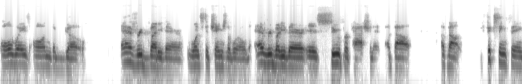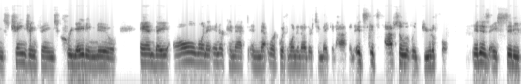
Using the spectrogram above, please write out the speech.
always on the go. Everybody there wants to change the world. Everybody there is super passionate about about fixing things, changing things, creating new, and they all want to interconnect and network with one another to make it happen. It's it's absolutely beautiful. It is a city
